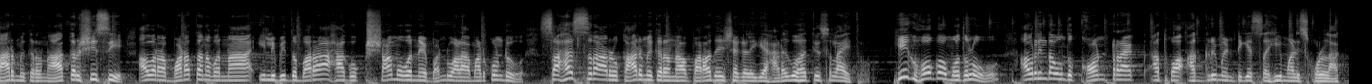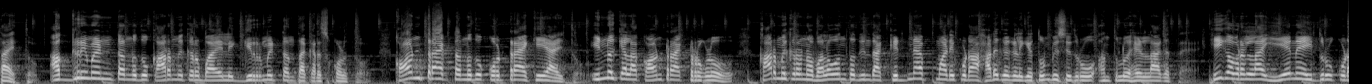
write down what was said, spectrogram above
ಕಾರ್ಮಿಕರನ್ನು ಆಕರ್ಷಿಸಿ ಅವರ ಬಡತನವನ್ನ ಇಲ್ಲಿ ಬಿದ್ದ ಬರ ಹಾಗೂ ಕ್ಷಾಮವನ್ನೇ ಬಂಡವಾಳ ಮಾಡಿಕೊಂಡು ಸಹಸ್ರಾರು ಕಾರ್ಮಿಕರನ್ನ ಪರದೇಶಗಳಿಗೆ ಹಡಗು ಹತ್ತಿಸಲಾಯಿತು. ಹೀಗೆ ಹೋಗೋ ಮೊದಲು ಅವರಿಂದ ಒಂದು ಕಾಂಟ್ರಾಕ್ಟ್ ಅಥವಾ ಅಗ್ರಿಮೆಂಟ್ಗೆ ಸಹಿ ಮಾಡಿಸ್ಕೊಳ್ಳಾಗ್ತಾ ಇತ್ತು. ಅಗ್ರಿಮೆಂಟ್ ಅನ್ನೋದು ಕಾರ್ಮಿಕರ ಬಾಯಲ್ಲಿ ಗಿರ್ಮಿಟ್ ಅಂತ ಕರೆಸ್ಕೊಳ್ತು. ಕಾಂಟ್ರಾಕ್ಟ್ ಅನ್ನೋದು ಕೊಟ್ರಾಕಿ ಆಯಿತು. ಇನ್ನು ಕೆಲ ಕಾಂಟ್ರಾಕ್ಟರ್ಗಳು ಕಾರ್ಮಿಕರನ್ನು ಬಲವಂತದಿಂದ ಕಿಡ್ನಾಪ್ ಮಾಡಿ ಕೂಡ ಹಡಗುಗಳಿಗೆ ತುಂಬಿಸಿದ್ರು ಅಂತಲೂ ಹೇಳಲಾಗುತ್ತೆ. ಹೀಗೆ ಅವರೆಲ್ಲ ಏನೇ ಇದ್ರೂ ಕೂಡ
